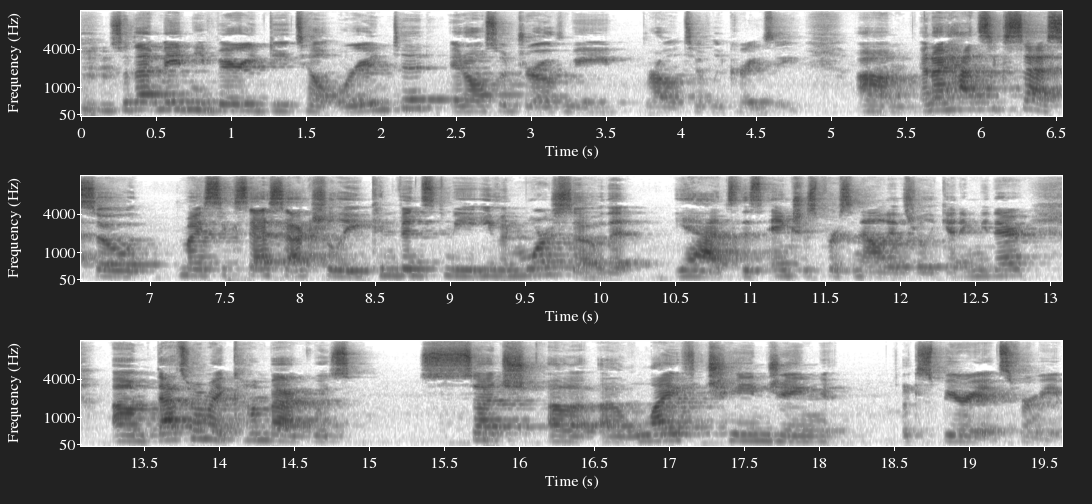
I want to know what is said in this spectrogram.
Mhm. So that made me very detail oriented. It also drove me relatively crazy. Um, and I had success. So my success actually convinced me even more so that, yeah, it's this anxious personality that's really getting me there. Um, that's why my comeback was such a, a life changing experience for me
